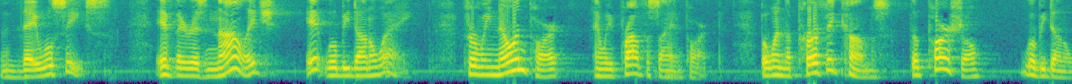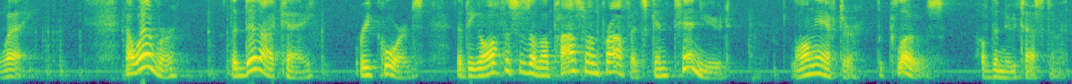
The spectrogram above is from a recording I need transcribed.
they will cease. If there is knowledge, it will be done away. For we know in part, and we prophesy in part. But when the perfect comes, the partial will be done away. However, the Didache records that the offices of apostle and prophets continued long after the close of the New Testament.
